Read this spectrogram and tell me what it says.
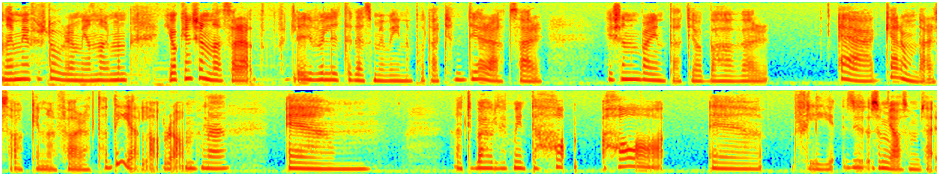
Nej, men jag förstår vad du menar. Men jag kan känna så här att, för det är väl lite det som jag var inne på där tidigare, att så här, jag känner bara inte att jag behöver äga de där sakerna för att ta del av dem. Nej. Ehm, att jag behöver liksom inte ha, ha eh, fler... Som jag som så här,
